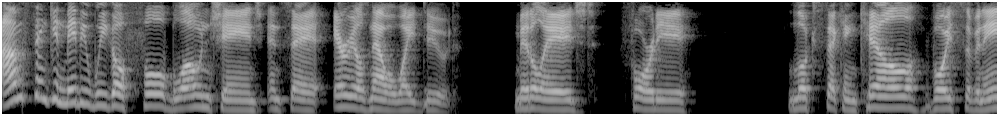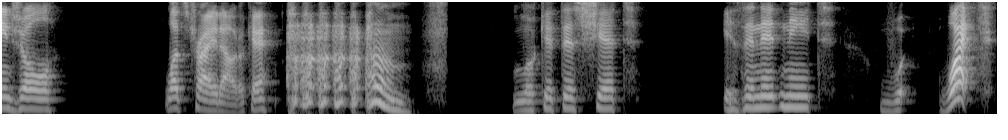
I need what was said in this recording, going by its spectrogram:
I'm thinking maybe we go full blown change and say Ariel's now a white dude. Middle aged, 40, looks that can kill, voice of an angel. Let's try it out, okay? Look at this shit. Isn't it neat? Wh- what?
